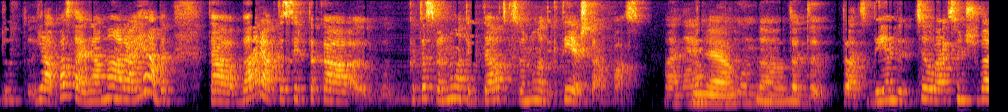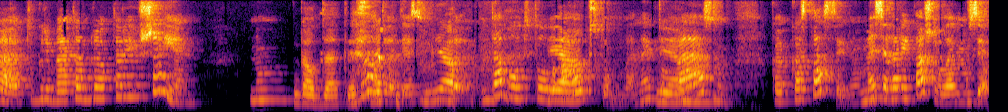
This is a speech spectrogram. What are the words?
tu, jā, pastaigām ārā, jā, bet tā vairāk tas ir tā kā, ka tas var notikt daudz, kas var notikt iekštelpās. Jā. Un uh, tad tāds dienvidu cilvēks, viņš varētu gribēt atbraukt arī uz šejienu. Nu, Daudzēties. Daudzēties un Jā. da- dabūt to Jā. augstumu, vai ne? To Jā. vēsumu. Ka, kas tas ir? Nu, mēs jau arī paši, lai mums jau,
